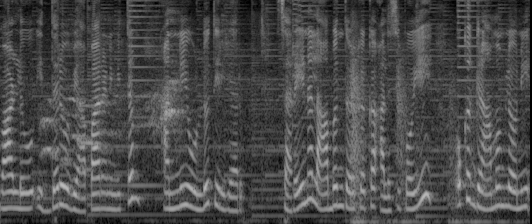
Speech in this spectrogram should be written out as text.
వాళ్ళు ఇద్దరు వ్యాపార నిమిత్తం అన్ని ఊళ్ళు తిరిగారు. సరైన లాభం దొరకక అలసిపోయి ఒక గ్రామంలోని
